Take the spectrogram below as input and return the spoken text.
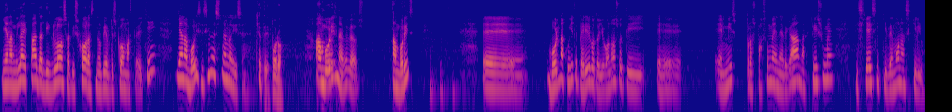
για να μιλάει πάντα τη γλώσσα της χώρας στην οποία βρισκόμαστε εκεί, για να μπορείς εσύ να συνεννοείσαι. Και τι, μπορώ. Αν μπορείς, ναι, βεβαίως. Αν μπορείς. Ε, μπορεί να ακούγεται περίεργο το γεγονός ότι ε, εμείς προσπαθούμε ενεργά να χτίσουμε τη σχέση κηδεμόνα σκύλου.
